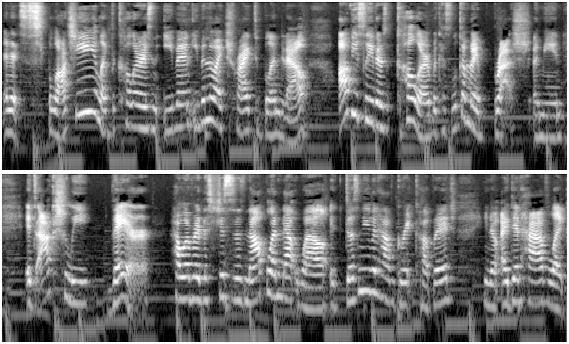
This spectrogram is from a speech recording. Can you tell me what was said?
and it's splotchy, like the color isn't even, even though I tried to blend it out. Obviously there's color because look at my brush. I mean, it's actually there. However, this just does not blend out well. It doesn't even have great coverage. You know, I did have like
